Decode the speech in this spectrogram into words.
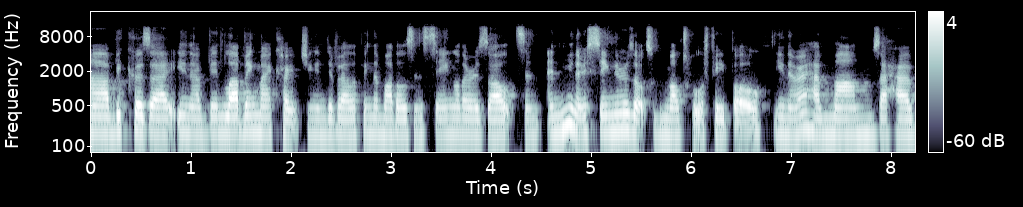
uh, because I, you know, I've been loving my coaching and developing the models and seeing all the results and, and, you know, seeing the results with multiple of people. You know, I have mums, I have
